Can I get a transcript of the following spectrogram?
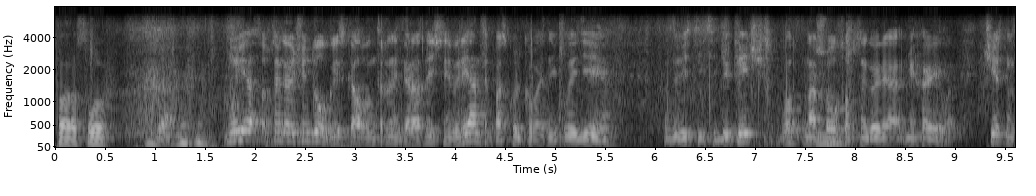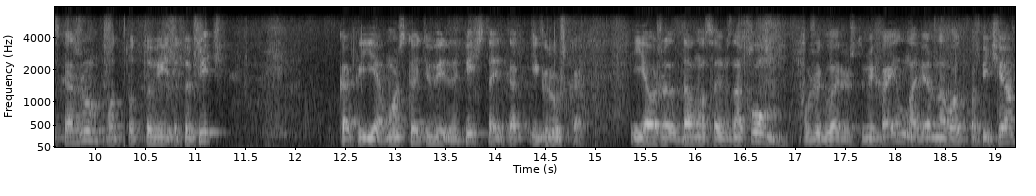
пару слов. Да. Ну, я, собственно говоря, очень долго искал в интернете различные варианты, поскольку возникла идея завести себе печь. Вот нашел, собственно говоря, Михаила. Честно скажу, вот тот, кто видит эту печь, как и я, можно сказать уверенно, печь стоит как игрушка. И я уже давно с вами знаком, уже говорю, что Михаил, наверное, вот по печам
